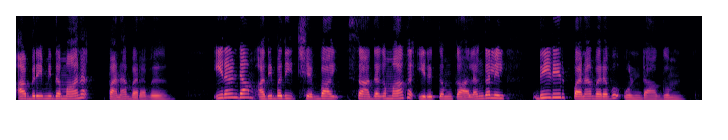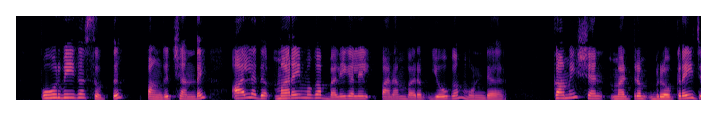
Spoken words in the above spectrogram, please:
அபரிமிதமான பண வரவு. இரண்டாம் அதிபதி செவ்வாய் சாதகமாக இருக்கும் காலங்களில் திடீர் பணவரவு உண்டாகும். பூர்வீக சொத்து பங்குச்சந்தை அல்லது மறைமுக வழிகளில் பணம் வரும் யோகம் உண்டு. கமிஷன் மற்றும் புரோக்கரேஜ்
